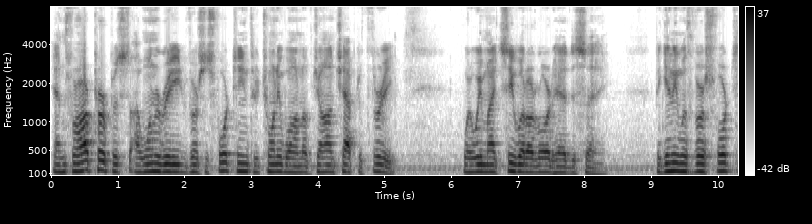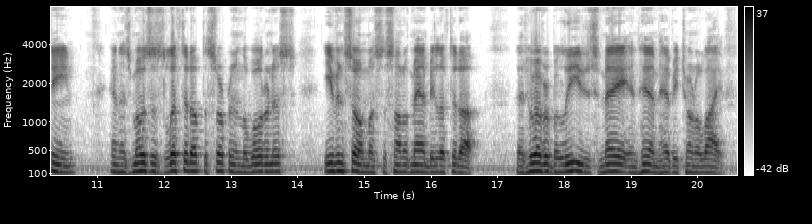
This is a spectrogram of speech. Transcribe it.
And for our purpose, I want to read verses 14 through 21 of John chapter 3, where we might see what our Lord had to say. Beginning with verse 14 And as Moses lifted up the serpent in the wilderness, even so must the Son of Man be lifted up, that whoever believes may in him have eternal life.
